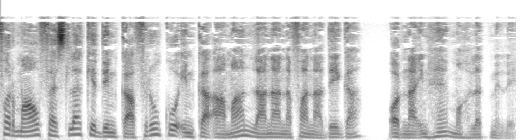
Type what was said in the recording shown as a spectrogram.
فرماؤ فیصلہ کے دن کافروں کو ان کا امان لانا نفع نہ دے گا اور نہ انہیں مہلت ملے۔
